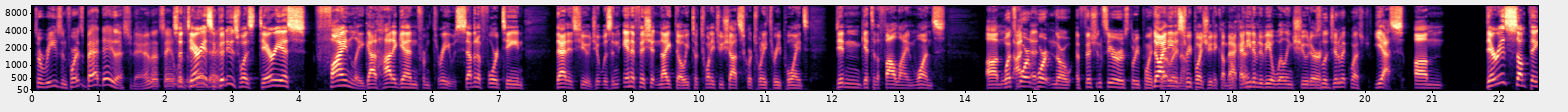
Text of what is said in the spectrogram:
It's a reason for it. It's a bad day yesterday. I'm not saying it So wasn't a bad Darius, the good news was Darius finally got hot again from three. It was seven of fourteen. That is huge. It was an inefficient night though. He took twenty two shots, scored twenty three points, didn't get to the foul line once. Um, What's more uh, important, though, efficiency or his three point shooting? No? I need right his three point shooting to come back. I need him to be a willing shooter. It's a legitimate question. Yes. Um, there is something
